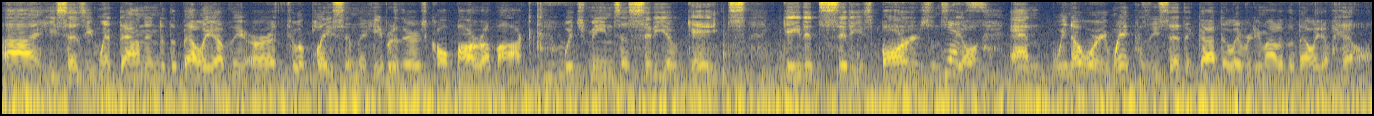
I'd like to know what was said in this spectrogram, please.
Uh, he says he went down into the belly of the earth to a place in the Hebrew there is called Barabak, Mm-hmm. which means a city of gates, gated cities, bars, and Yes. And we know where he went because he said that God delivered him out of the belly of hell.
